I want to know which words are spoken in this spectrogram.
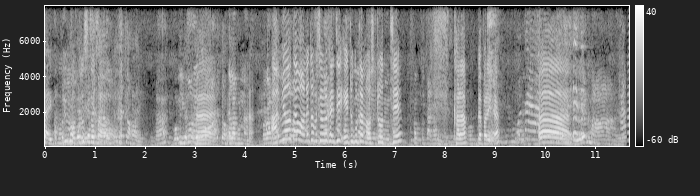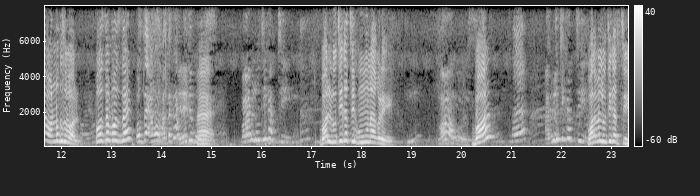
তাই খুবই ভদ্রস্থ খাওয়া হ্যাঁ। আমিও তাও অনেকটা বছর খাইছি এটুকুটা নষ্ট হচ্ছে। খারাপ ব্যাপার এটা। আহ, হ্যাঁ, অন্য কিছু বল। পোজ দে পোজ দে। হ্যাঁ। আমি লুচি খাচ্ছি। বল লুচি খাচ্ছি হু না করে। বল। আমি লুচি খাচ্ছি। বল আমি লুচি খাচ্ছি।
